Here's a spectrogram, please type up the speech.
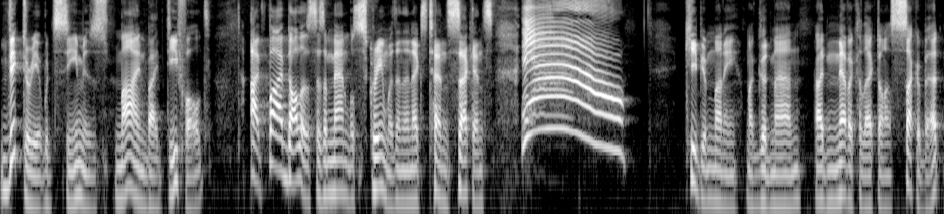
Victory, it would seem, is mine by default. I've five dollars, says a man will scream within the next ten seconds. Yeah! Keep your money, my good man. I'd never collect on a sucker bet.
